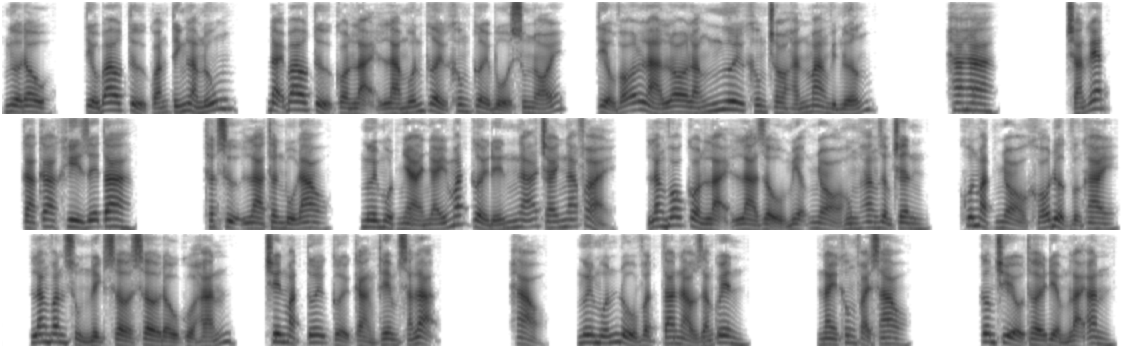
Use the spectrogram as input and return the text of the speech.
ngửa đầu, tiểu bao tử quán tính làm nũng, đại bao tử còn lại là muốn cười không cười bổ sung nói, tiểu võ là lo lắng ngươi không cho hắn mang vịt nướng. Ha ha! Chán ghét, ca ca khi dễ ta. Thật sự là thần bổ đao, người một nhà nháy mắt cười đến ngã trái ngã phải, lăng võ còn lại là dầu miệng nhỏ hung hăng dậm chân, khuôn mặt nhỏ khó được vượng khai, lăng văn sủng nịch sờ sờ đầu của hắn, trên mặt tươi cười càng thêm sán lạ. Hảo, ngươi muốn đổ vật ta nào dám quên. Này không phải sao. Cơm chiều thời điểm lại ăn.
